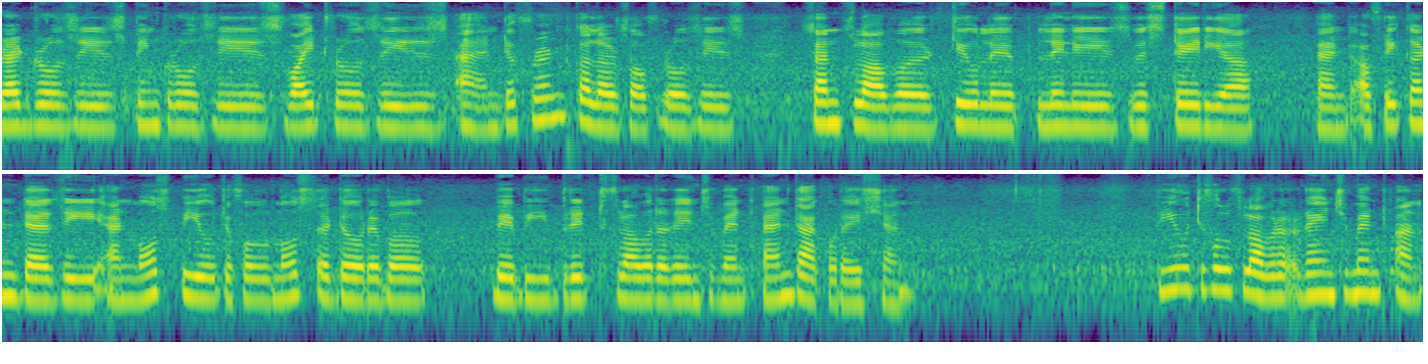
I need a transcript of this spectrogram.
red roses, pink roses, white roses, and different colors of roses, sunflower, tulip, lilies, wisteria, and African daisy, and most beautiful, most adorable baby's breath flower arrangement and decoration. Beautiful flower arrangement and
